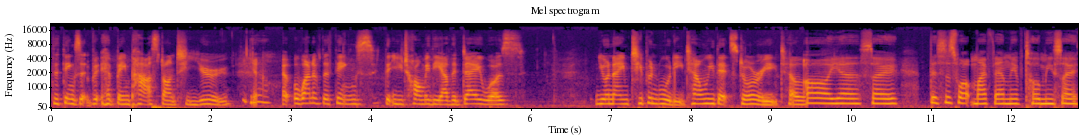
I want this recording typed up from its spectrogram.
the things that have been passed on to you. Yeah. Uh, One of the things that you told me the other day was your name Tip and Tippenwoody. Tell me that story. Tell. Oh yeah, so this is what my family have told me. So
